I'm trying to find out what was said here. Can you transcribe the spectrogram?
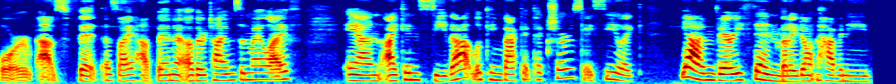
or as fit as I have been at other times in my life. And I can see that looking back at pictures. I see, like, yeah, I'm very thin, but I don't have any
